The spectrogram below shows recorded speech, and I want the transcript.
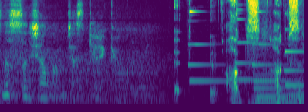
Biz nasıl nişanlanmayacağız gerek yok. Ee, haklısın, haklısın.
